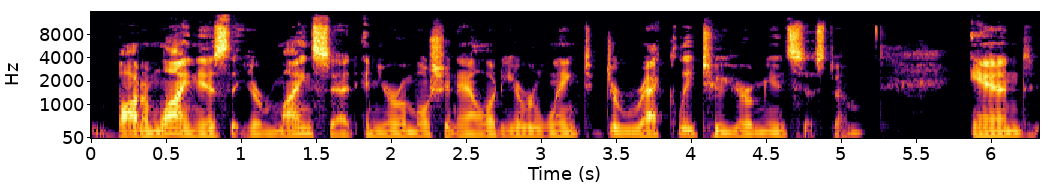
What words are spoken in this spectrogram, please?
Bottom line is that your mindset and your emotionality are linked directly to your immune system and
